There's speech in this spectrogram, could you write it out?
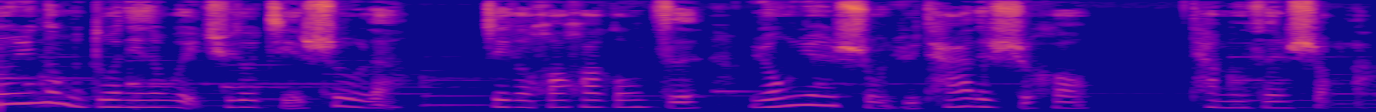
终于，那么多年的委屈都结束了。这个花花公子永远属于他的时候，他们分手了。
